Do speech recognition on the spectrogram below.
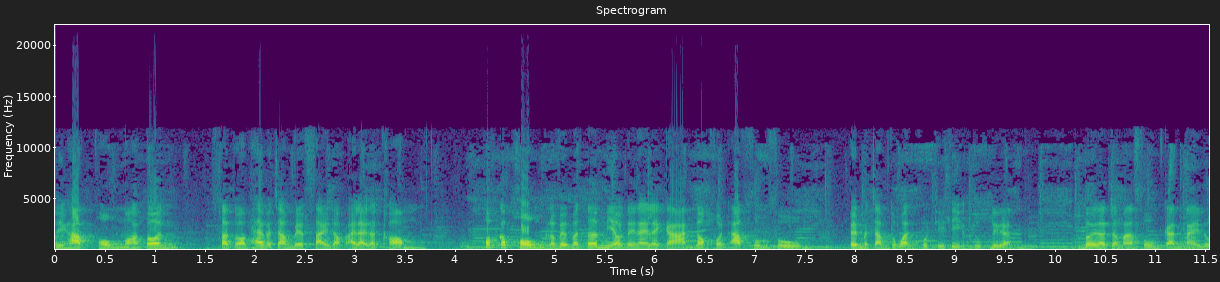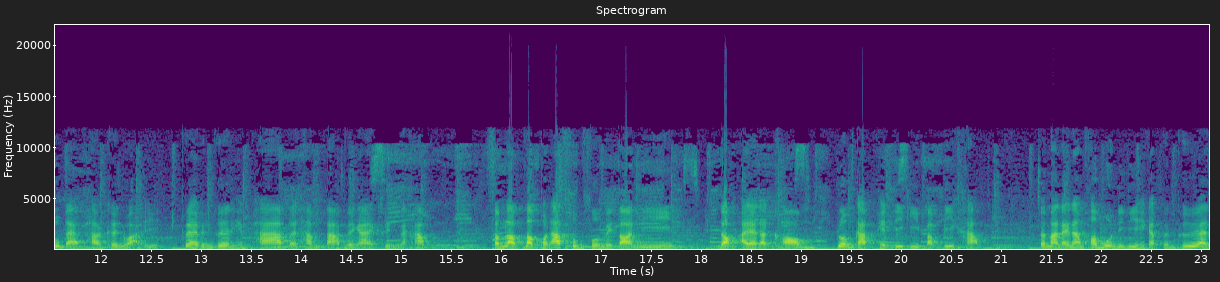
สวัสดีครับ ผมหมอต้น สัตวแพทย์ประจำเว็บไซต์ docile.com พบกับผมและเว็บมาเตอร์เหมี่ยวได้ในรายการ Doc Code Up Zoom Zoom เป็นประจำทุกวันพุธที่ 4 ของทุกเดือน โดยเราจะมาซูมกันในรูปแบบภาพเคลื่อนไหว เพื่อให้เพื่อนๆเห็นภาพและทำตามได้ง่ายขึ้นนะครับสำหรับ Doc Code Up Zoom Zoom ในตอนนี้ docile.com ร่วมกับ Petty Key Puppy Club จะมาแนะนำข้อมูลดีๆให้กับเพื่อน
